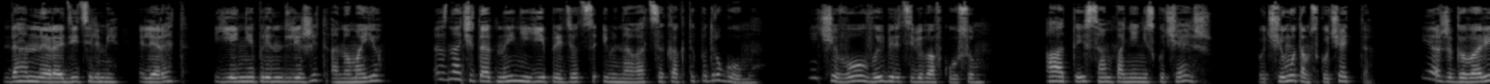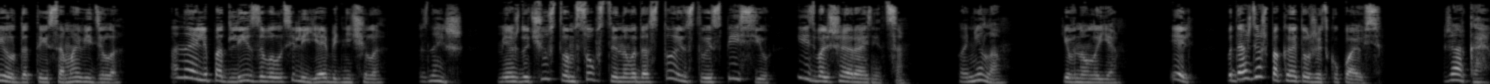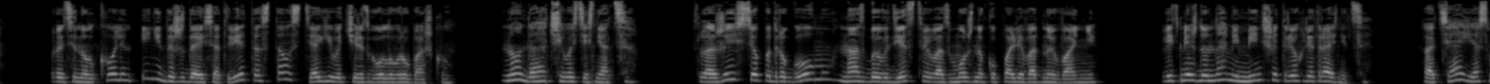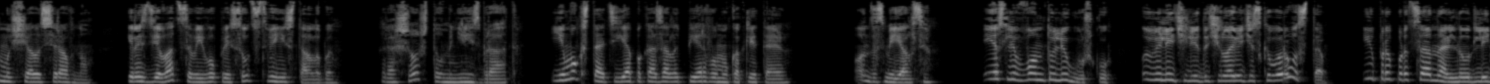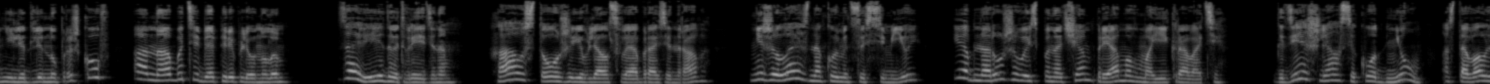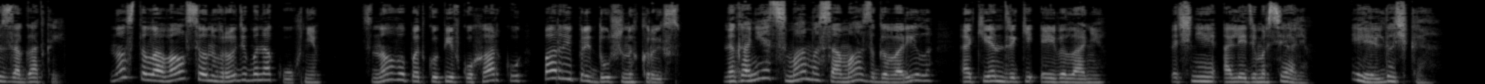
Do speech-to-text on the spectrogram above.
данное родителями Лерет ей не принадлежит, оно мое. Значит, отныне ей придется именоваться как-то по-другому. Ничего, выберет себе по вкусу. А ты сам по ней не скучаешь? Почему там скучать-то? Я же говорил, да ты и сама видела. Она или подлизывалась, или ябедничала. Знаешь, между чувством собственного достоинства и спесью есть большая разница. Поняла, кивнула я. Эль, подождешь, пока я тоже искупаюсь? Жарко, протянул Колин и, не дожидаясь ответа, стал стягивать через голову рубашку. Ну да, чего стесняться. Сложись все по-другому, нас бы в детстве, возможно, купали в одной ванне. Ведь между нами меньше трех лет разницы. Хотя я смущалась все равно, и раздеваться в его присутствии не стала бы. Хорошо, что у меня есть брат. Ему, кстати, я показала первому, как летаю. Он засмеялся. Если вон ту лягушку увеличили до человеческого роста и пропорционально удлинили длину прыжков, она бы тебя переплюнула. Завидует вредина. Хаос тоже являл своеобразие нрава, не желая знакомиться с семьей и обнаруживаясь по ночам прямо в моей кровати. Где шлялся кот днем, оставалось загадкой. Но столовался он вроде бы на кухне, снова подкупив кухарку парой придушенных крыс. Наконец, мама сама заговорила о Кендрике Эйвелане. Точнее, о леди Марсиале. «Эль, дочка,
